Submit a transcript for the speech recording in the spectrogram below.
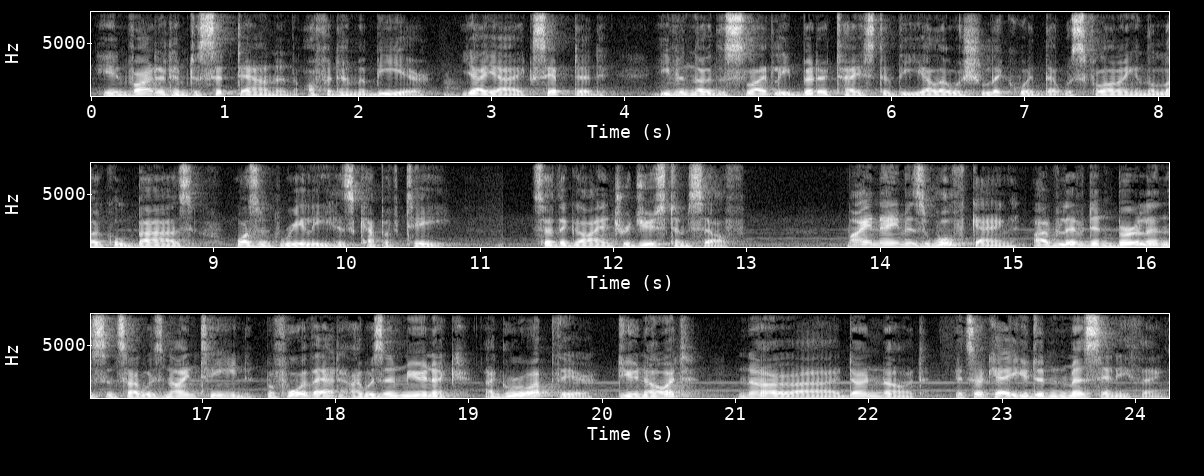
He invited him to sit down and offered him a beer. Yaya accepted, even though the slightly bitter taste of the yellowish liquid that was flowing in the local bars wasn't really his cup of tea. So the guy introduced himself. My name is Wolfgang. I've lived in Berlin since I was 19. Before that, I was in Munich. I grew up there. Do you know it? No, I don't know it. It's okay, you didn't miss anything.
